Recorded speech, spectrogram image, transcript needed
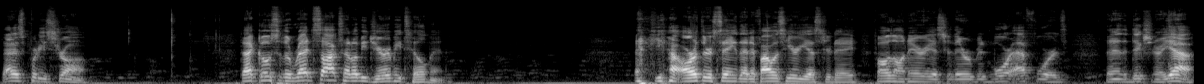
That is pretty strong. That goes to the Red Sox. That'll be Jeremy Tillman. yeah, Arthur saying that if I was here yesterday, if I was on air yesterday, there would have been more F words than in the dictionary. Yeah,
